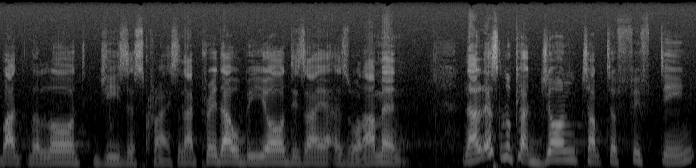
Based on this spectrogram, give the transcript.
but the Lord Jesus Christ. And I pray that will be your desire as well. Amen. Now let's look at John chapter 15.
